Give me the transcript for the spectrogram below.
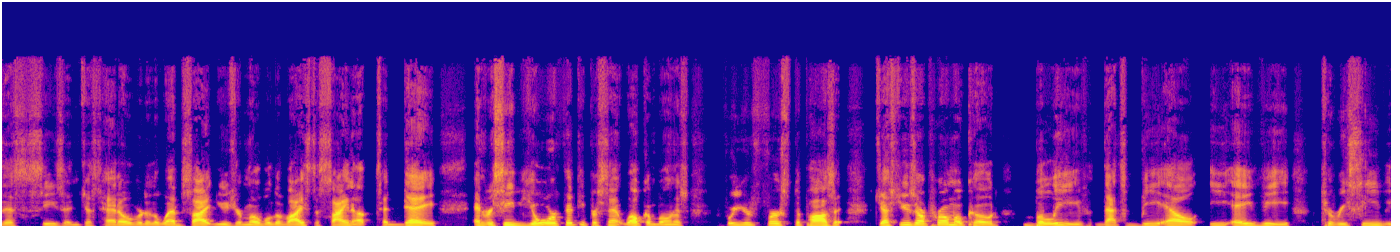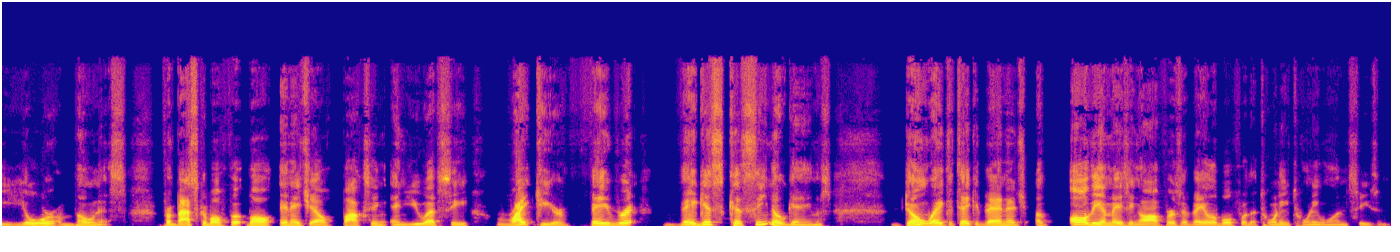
this season. Just head over to the website, use your mobile device to sign up today and receive your 50% welcome bonus for your first deposit. Just use our promo code BLEAV, that's B L E A V, to receive your bonus from basketball, football, NHL, boxing, and UFC right to your favorite Vegas casino games. Don't wait to take advantage of all the amazing offers available for the 2021 season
